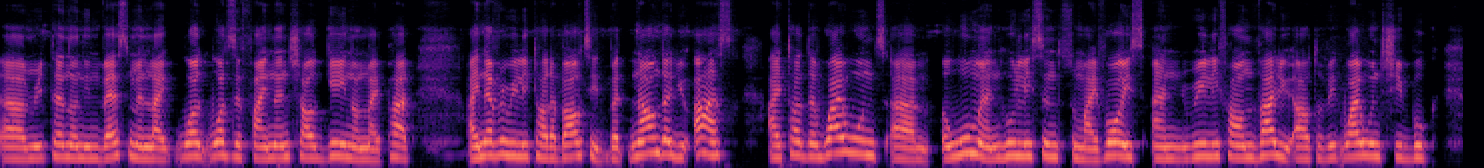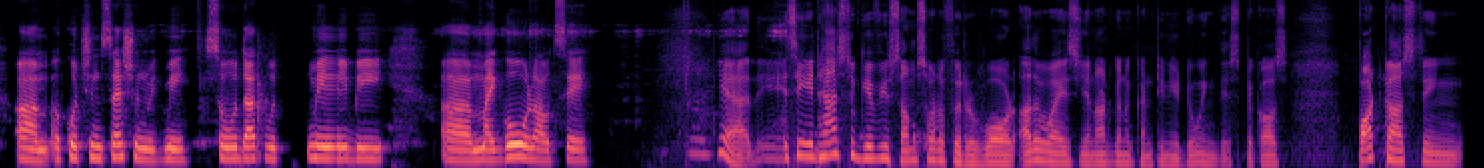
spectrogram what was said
um, return on investment. Like, what what's the financial gain on my part? I never really thought about it. But now that you ask, I thought that why wouldn't um, a woman who listens to my voice and really found value out of it, why wouldn't she book um, a coaching session with me? So that would mainly be uh, my goal, I would say. Yeah, eh, see, it has to give you some sort of a reward. Otherwise, you're not going to continue doing this because podcasting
